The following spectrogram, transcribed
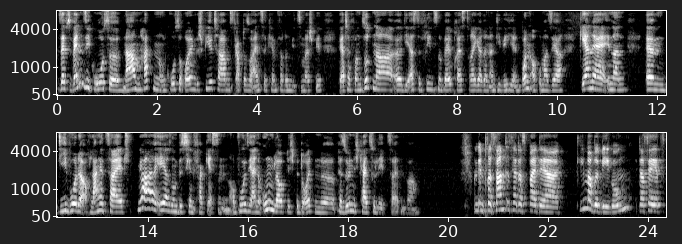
selbst wenn sie große Namen hatten und große Rollen gespielt haben, es gab da so Einzelkämpferinnen wie zum Beispiel Bertha von Suttner, äh, die erste Friedensnobelpreisträgerin, an die wir hier in Bonn auch immer sehr gerne erinnern, ähm, die wurde auch lange Zeit ja eher so ein bisschen vergessen, obwohl sie eine unglaublich bedeutende Persönlichkeit zu Lebzeiten war. Und interessant ist ja, dass bei der Klimabewegung, dass ja jetzt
